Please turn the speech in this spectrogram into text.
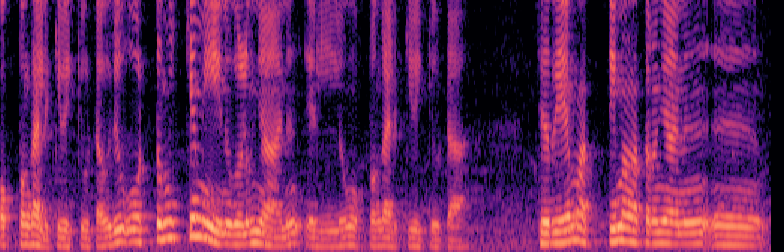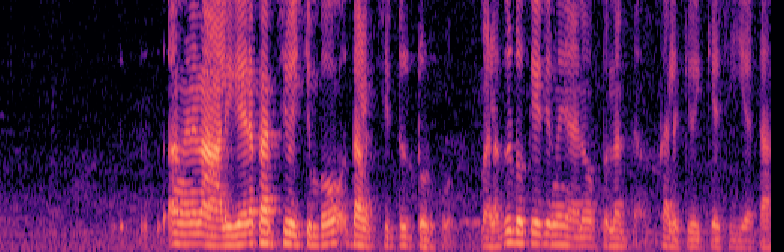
ഒപ്പം കലക്കി വെക്കും കേട്ടോ ഒരു ഒട്ടുമിക്ക മീനുകളും ഞാൻ എല്ലാം ഒപ്പം കലക്കി വെക്കും കേട്ടോ ചെറിയ മത്തി മാത്രം ഞാൻ അങ്ങനെ നാളികേര അരച്ച് വെക്കുമ്പോൾ തിളച്ചിട്ട് ഇട്ട് കൊടുക്കും. മുളക് ഇടുകയൊക്കെ വെച്ചെങ്കിൽ ഞാൻ ഒപ്പം കലക്കി വെക്കുക ചെയ്യട്ടാ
